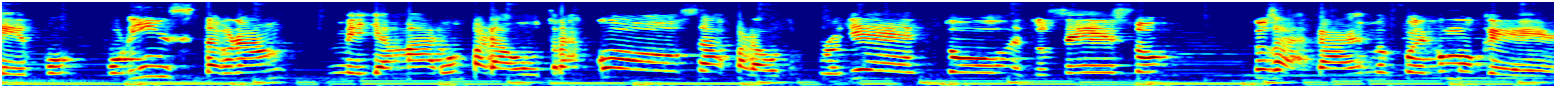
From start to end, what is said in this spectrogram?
eh, por, Instagram me llamaron para otras cosas, para otros proyectos, entonces eso, tú sabes, cada vez me fue como que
